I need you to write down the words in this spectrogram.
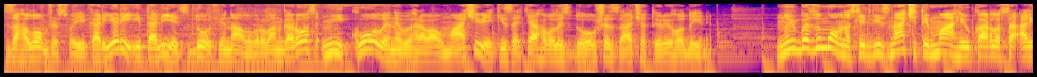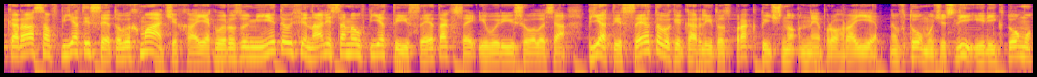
Загалом же в своїй кар'єрі італієць до фіналу Ролан Гарос ніколи не вигравав матчів, які затягувались довше за 4 години. Ну і безумовно слід відзначити магію Карлоса Алькараса в п'ятисетових матчах. А як ви розумієте, у фіналі саме в п'яти сетах все і вирішувалося. П'ятисетовики Карлітос практично не програє. В тому числі і рік тому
